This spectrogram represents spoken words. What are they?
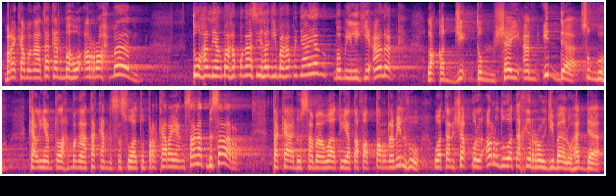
Mereka mengatakan bahwa Ar-Rahman Tuhan yang Maha Pengasih lagi Maha Penyayang memiliki anak. Laqad ji'tum syai'an idda. Sungguh kalian telah mengatakan sesuatu perkara yang sangat besar. Takadu samawatu yatafattarna minhu wa tanshaqqul ardu wa takhirrul jibalu hadda.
